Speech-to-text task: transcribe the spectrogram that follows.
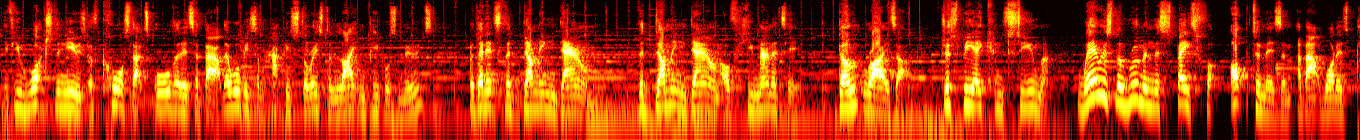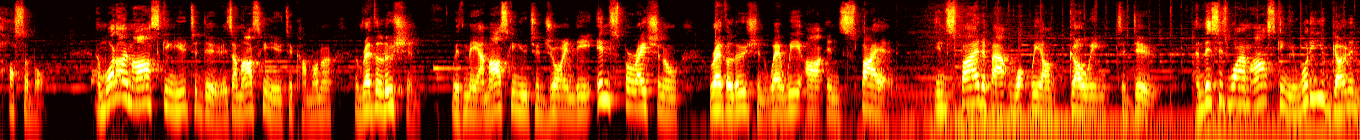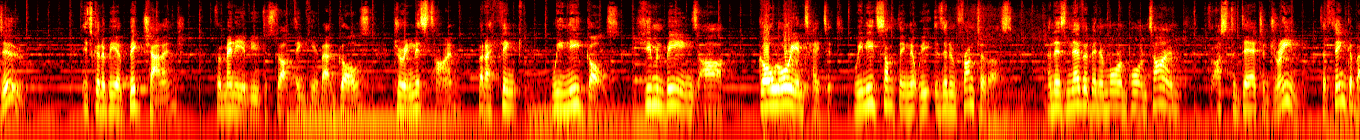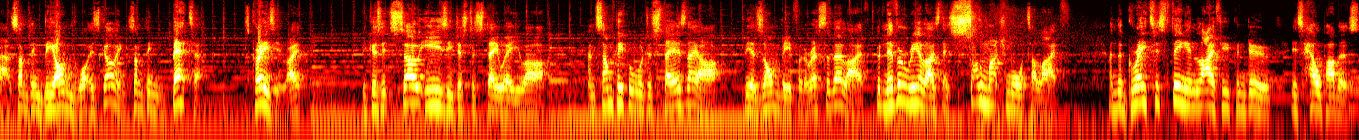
If you watch the news, of course, that's all that it's about. There will be some happy stories to lighten people's moods, but then it's the dumbing down, the dumbing down of humanity. Don't rise up, just be a consumer. Where is the room and the space for optimism about what is possible? And what I'm asking you to do is, I'm asking you to come on a, a revolution with me. I'm asking you to join the inspirational revolution where we are inspired, inspired about what we are going to do. And this is why I'm asking you, what are you going to do? It's going to be a big challenge for many of you to start thinking about goals during this time, but I think we need goals. Human beings are goal orientated. We need something that we, is in front of us. And there's never been a more important time for us to dare to dream, to think about something beyond what is going, something better. It's crazy, right? Because it's so easy just to stay where you are. And some people will just stay as they are, be a zombie for the rest of their life, but never realize there's so much more to life. And the greatest thing in life you can do is help others.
